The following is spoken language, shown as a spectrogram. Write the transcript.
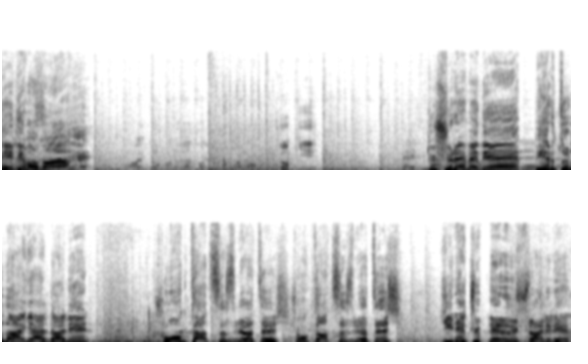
Dedim ama Çok iyi. düşüremedi. Bir tur daha geldi Halil. Çok tatsız bir atış. Çok tatsız bir atış. Yine küpleri düştü Halil'in.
